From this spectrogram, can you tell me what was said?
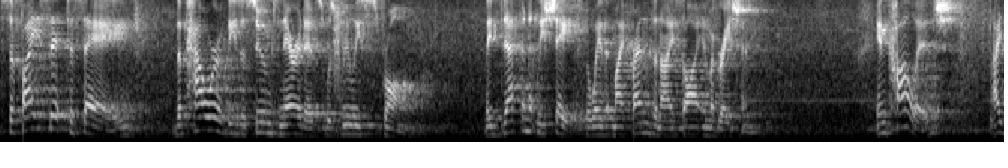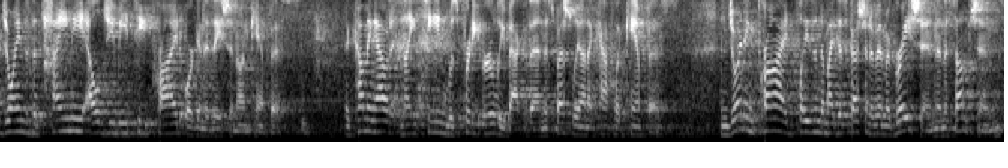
Suffice it to say, the power of these assumed narratives was really strong. They definitely shaped the way that my friends and I saw immigration. In college, I joined the tiny LGBT pride organization on campus. Coming out at 19 was pretty early back then, especially on a Catholic campus. And joining Pride plays into my discussion of immigration and assumptions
